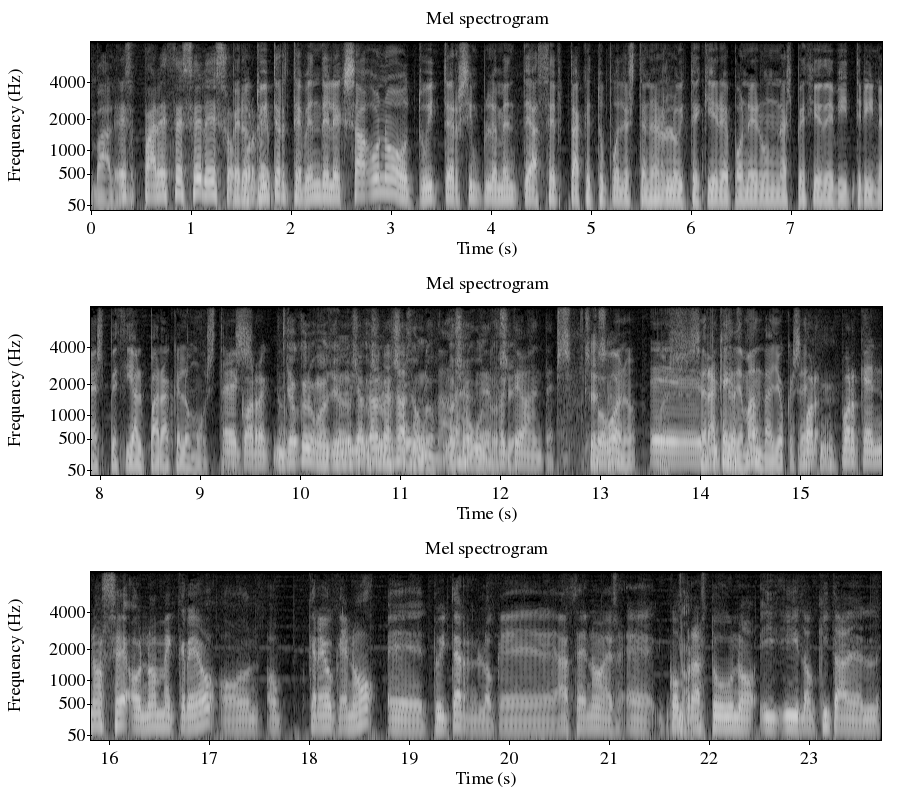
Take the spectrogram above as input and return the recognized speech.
vale. Es, parece ser eso. Pero porque- Twitter te vende el hexágono o Twitter simplemente acepta que tú puedes tenerlo y te quiere poner una especie de vitrina especial para que lo muestres. Eh, correcto. Yo creo más Yo, yo eso creo que es la segundo, segunda. lo segundo, efectivamente. Sí, Pues sí. bueno, pues Eh, será que hay demanda, yo que sé. por- porque no sé o no me creo o, o creo que no. eh, Twitter lo que hace no es eh, compras tú uno y, y lo quita del,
